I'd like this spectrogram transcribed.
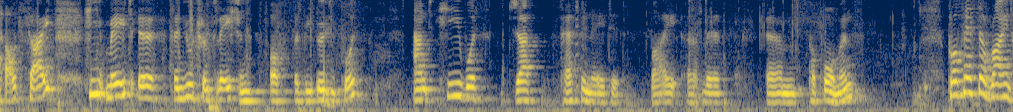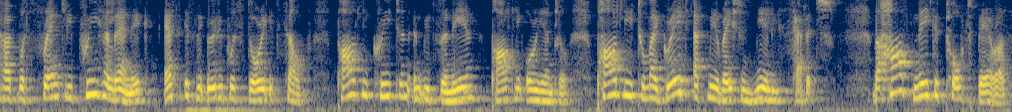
outside, he made a, new translation of uh, the Oedipus, and he was just fascinated by uh, the um, performance. Professor Reinhardt was frankly pre Hellenic, as is the Oedipus story itself, partly Cretan and Mycenaean, partly Oriental, partly, to my great admiration, merely savage. The half naked torchbearers,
